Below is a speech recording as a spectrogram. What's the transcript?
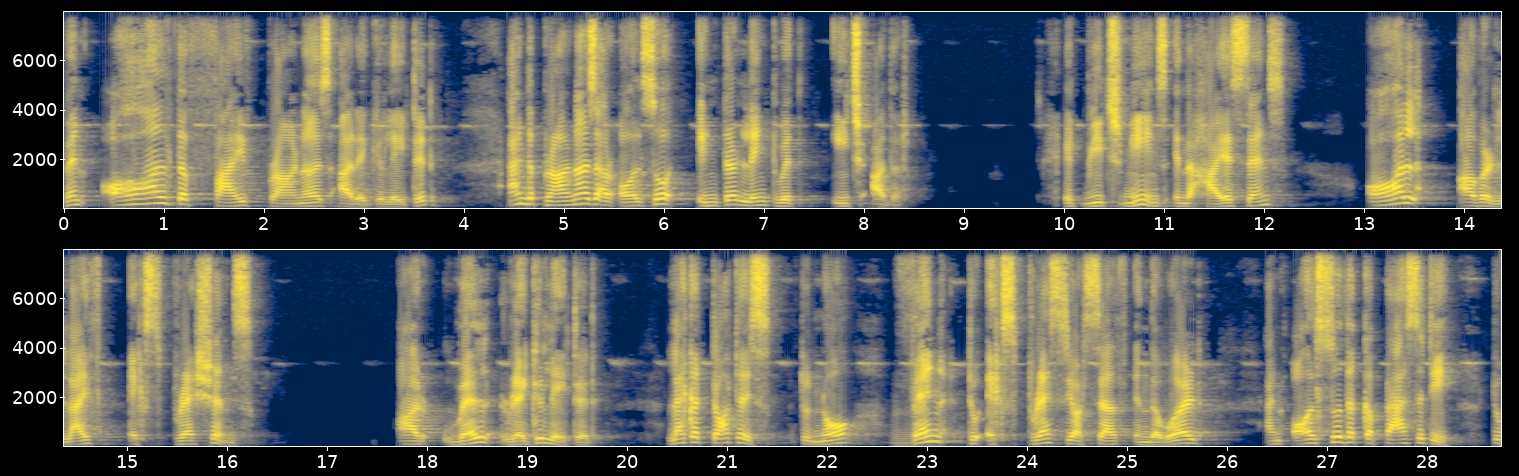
when all the five pranas are regulated and the pranas are also interlinked with each other. It, which means, in the highest sense, all our life expressions are well regulated, like a tortoise to know when to express yourself in the world and also the capacity to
